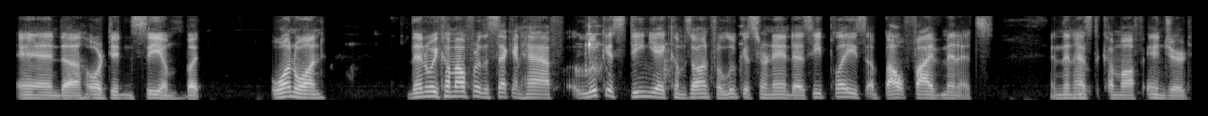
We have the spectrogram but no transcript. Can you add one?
and uh, or didn't see him. But one one. Then we come out for the second half. Lucas Digne comes on for Lucas Hernandez. He plays about five minutes, and then has to come off injured.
